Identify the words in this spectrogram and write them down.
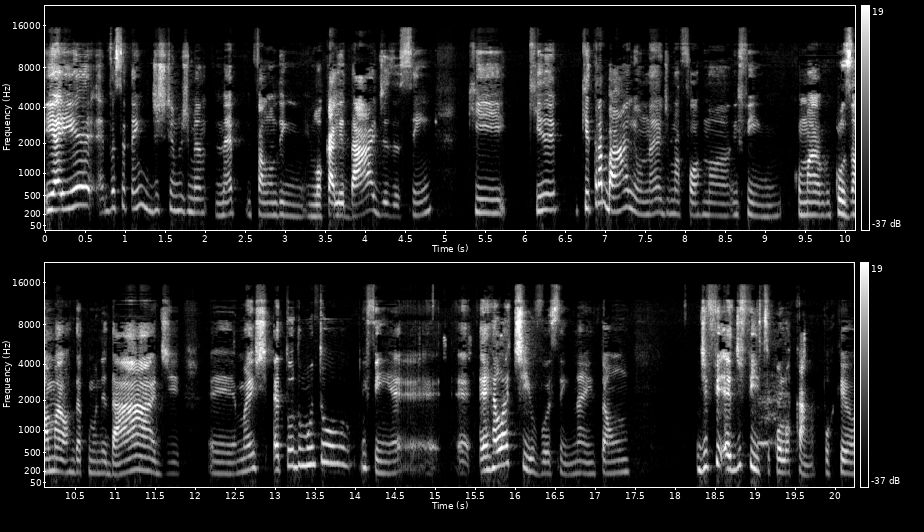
e aí é, você tem destinos, né, falando em, localidades, assim, que, que, que, trabalham né, de uma forma, enfim, com uma inclusão maior da comunidade, é, mas é tudo muito, enfim, é, é, é relativo, assim, né? Então, é difícil colocar, porque eu,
